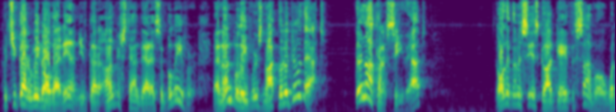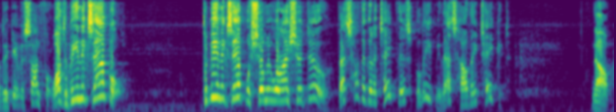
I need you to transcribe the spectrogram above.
But you've got to read all that in. You've got to understand that as a believer. An unbeliever is not going to do that. They're not going to see that. All they're going to see is God gave the Son. Well, what did He give His Son for? Well, to be an example. To be an example, show me what I should do. That's how they're going to take this. Believe me, that's how they take it. Now,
